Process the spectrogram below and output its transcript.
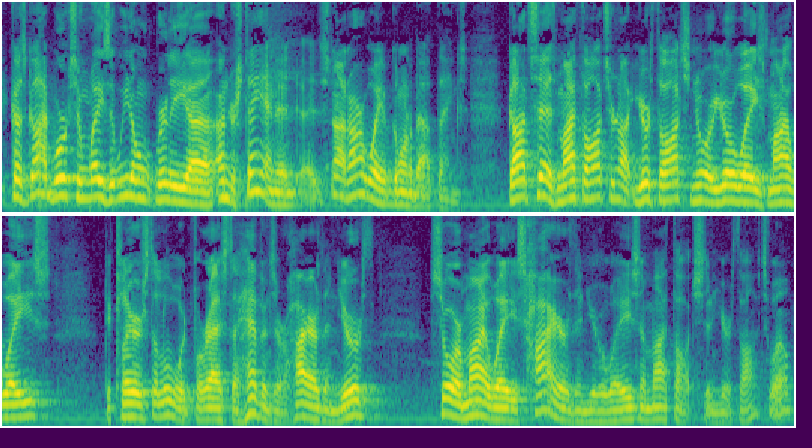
because God works in ways that we don't really uh, understand, and it's not our way of going about things. God says, My thoughts are not your thoughts, nor are your ways my ways, declares the Lord. For as the heavens are higher than the earth, so are my ways higher than your ways, and my thoughts than your thoughts. Well,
